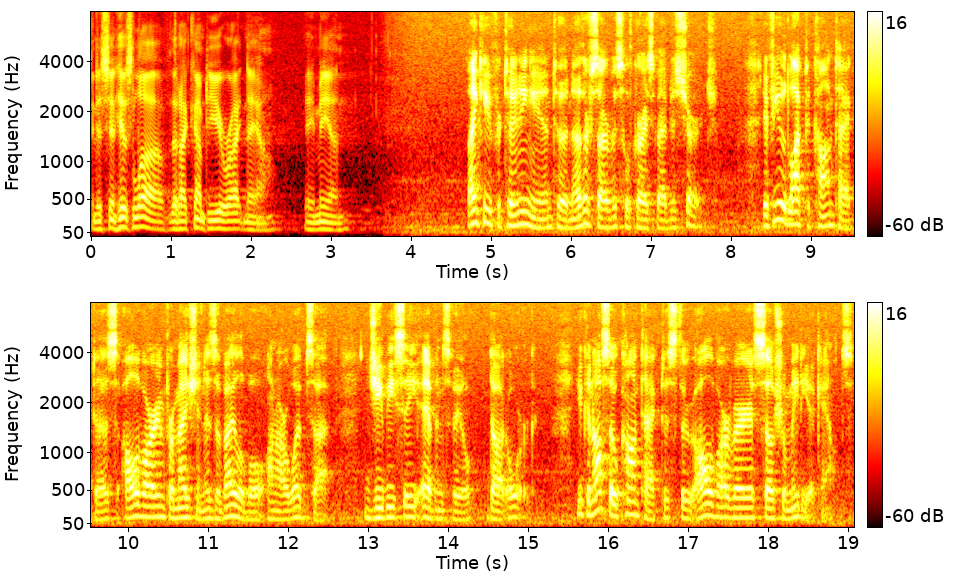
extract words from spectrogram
And it's in his love that I come to you right now. Amen. Thank you for tuning in to another service with Grace Baptist Church. If you would like to contact us, all of our information is available on our website, gbcevansville.org. You can also contact us through all of our various social media accounts.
